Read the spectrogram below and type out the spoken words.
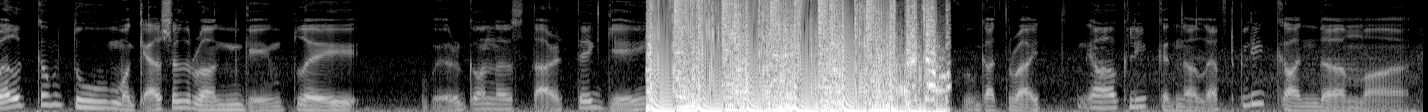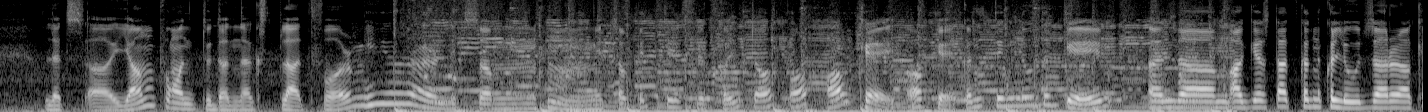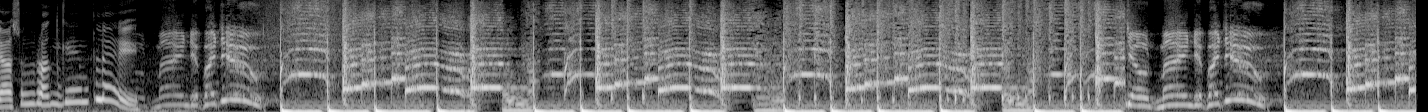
welcome to my Castle Run gameplay. We're gonna start the game. We got right uh, click and uh, left click and um, uh, let's uh, jump onto the next platform here and it's um hmm, it's a bit difficult oh, oh, okay okay continue the game and um, I guess that concludes our uh, castle run gameplay Don't mind if I do! Don't mind if I do!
